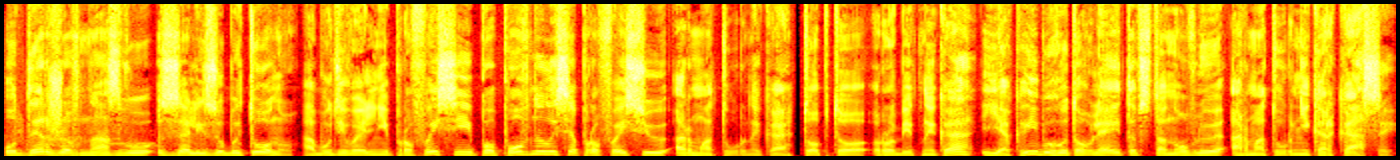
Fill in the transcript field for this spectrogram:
одержав назву залізобетону, а будівельні професії поповнилися професією арматурника, тобто робітника, який виготовляє та встановлює арматурні каркаси.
